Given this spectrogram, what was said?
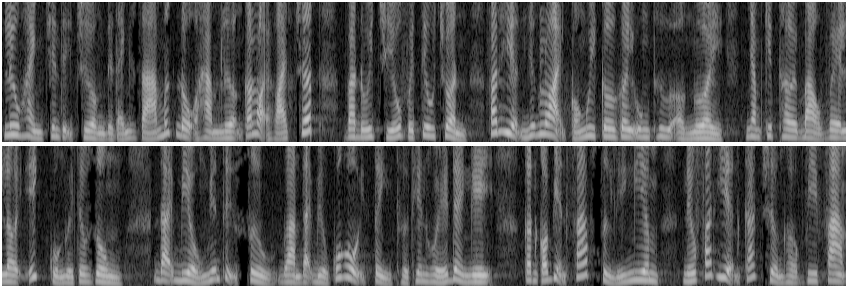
lưu hành trên thị trường để đánh giá mức độ hàm lượng các loại hóa chất và đối chiếu với tiêu chuẩn, phát hiện những loại có nguy cơ gây ung thư ở người nhằm kịp thời bảo vệ lợi ích của người tiêu dùng. Đại biểu Nguyễn Thị Sửu, đoàn đại biểu Quốc hội tỉnh Thừa Thiên Huế đề nghị cần có biện pháp xử lý nghiêm nếu phát hiện các trường hợp vi phạm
